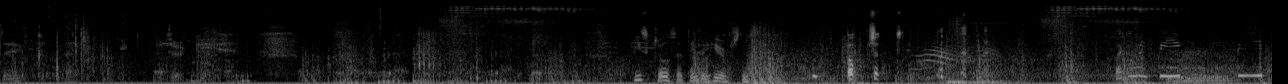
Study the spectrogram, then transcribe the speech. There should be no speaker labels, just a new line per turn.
steak and turkey.
He's close. I think I hear him sniffing. oh shit! Back away! Beep! Beep!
